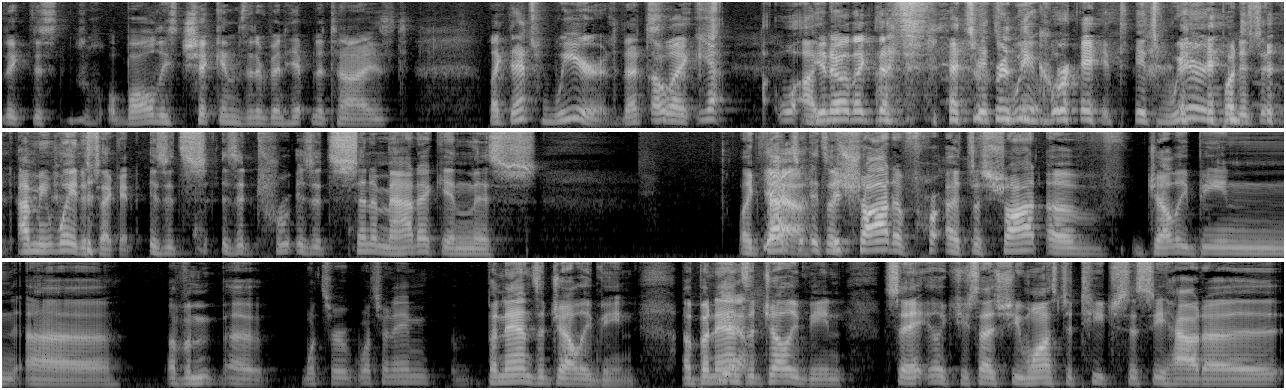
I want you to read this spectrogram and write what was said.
like this all these chickens that have been hypnotized. Like that's weird. That's oh, like Oh, yeah. Well, I you know like that's that's really weird. great. It's weird, but is it? I mean, wait a second. Is it? Is it true? Is it cinematic in this? Like that's Yeah, it's a it's- shot of her, it's a shot of Jelly Bean uh, of a uh, what's her what's her name Bonanza Jelly Bean a Bonanza Yeah. Jelly Bean say like she says she wants to teach Sissy how to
